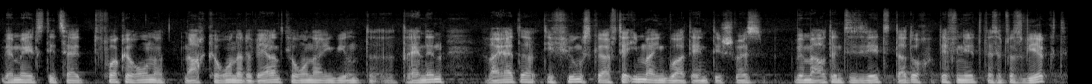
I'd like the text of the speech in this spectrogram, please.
wenn wir jetzt die Zeit vor Corona, nach Corona oder während Corona irgendwie unter, trennen, war ja der, die Führungskraft ja immer irgendwo authentisch, weil wenn man Authentizität dadurch definiert, dass etwas wirkt,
